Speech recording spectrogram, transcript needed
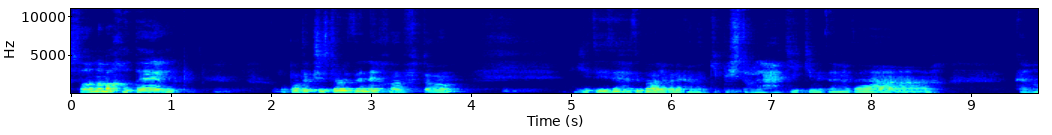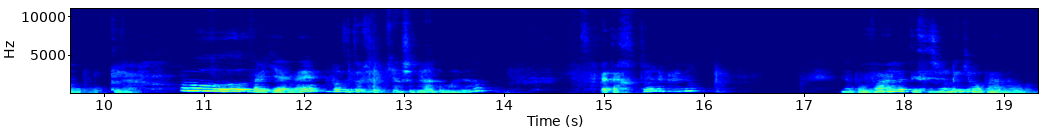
στο όνομα hotel. Οπότε ξέρεις τώρα δεν έχω αυτό. Γιατί δεν θα την πάλευα να κάνω εκεί πιστολάκι και μετά να τα κάνω μπουκλα. Ου, βαριέμαι. Οπότε τώρα θα πιάσω πλάτα μου εδώ. Θα πεταχτώ να κάνω... Να αποβάλω τη Θεσσαλονίκη από πάνω μου.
